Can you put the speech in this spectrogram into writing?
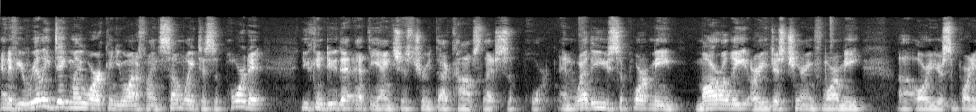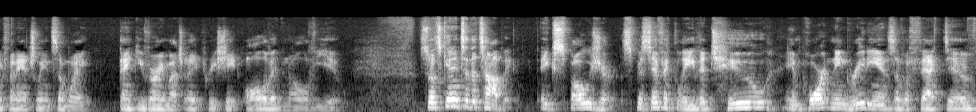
And if you really dig my work and you want to find some way to support it, you can do that at theanxioustruth.com slash support. And whether you support me morally or you're just cheering for me uh, or you're supporting financially in some way, thank you very much. I appreciate all of it and all of you. So let's get into the topic exposure, specifically the two important ingredients of effective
